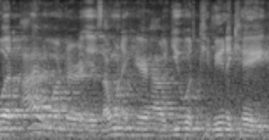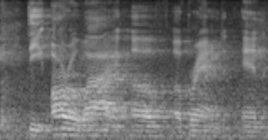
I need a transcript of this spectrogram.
what I wonder is I want to hear how you would communicate the ROI of a brand and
